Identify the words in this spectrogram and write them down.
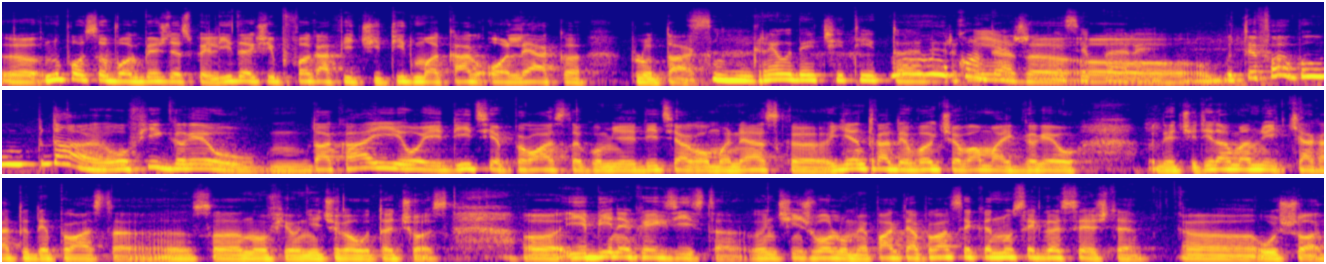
uh, nu poți să vorbești despre leadership fără a fi citit măcar o leacă Plutarh. Sunt greu de citit, Nu, nu contează. se pare. Uh, te fac, da, o fi greu. Dacă ai o ediție proastă, cum e ediția românească, e într-adevăr ceva mai greu de citit, dar nu e chiar atât de proastă, să nu fiu nici răutăcios. Uh, E bine că există în cinci volume. Partea proastă e că nu se găsește uh, ușor.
